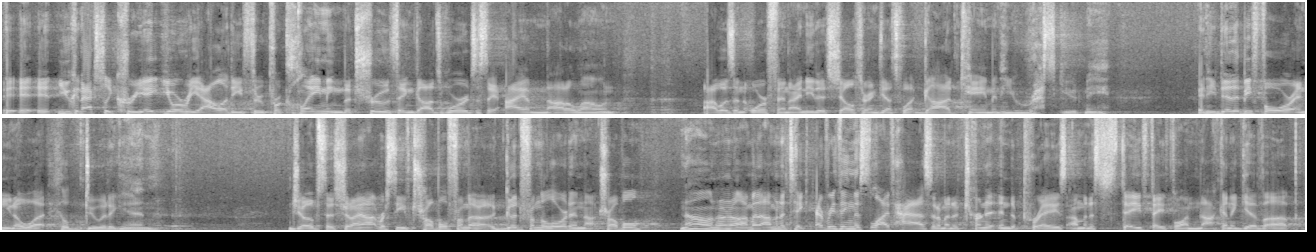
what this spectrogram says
It, it, it, you can actually create your reality through proclaiming the truth in God's words to say, I am not alone. I was an orphan. I needed shelter. And guess what? God came and He rescued me. And he did it before, and you know what? He'll do it again. Job says, Should I not receive trouble from uh, good from the Lord and not trouble? No, no, no. I'm going I'm to take everything this life has and I'm going to turn it into praise. I'm going to stay faithful. I'm not going to give up.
